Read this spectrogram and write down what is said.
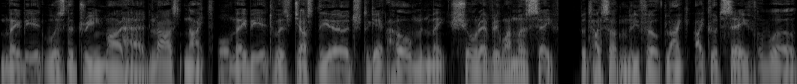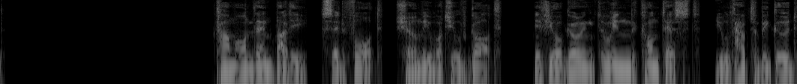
maybe it was the dream I had last night, or maybe it was just the urge to get home and make sure everyone was safe, but I suddenly felt like I could save the world. Come on then buddy, said Fort, show me what you've got. If you're going to win the contest, you'll have to be good.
